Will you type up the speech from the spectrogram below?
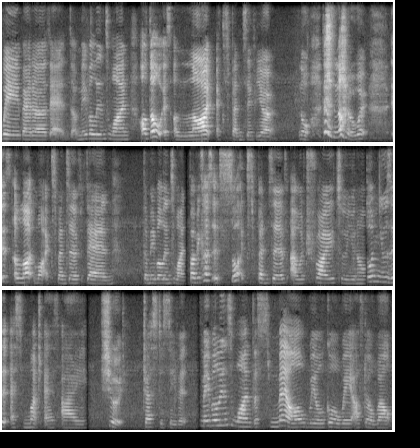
way better than the Maybelline's one. Although it's a lot expensive here. No, that's not a word. It's a lot more expensive than the Maybelline's one. But because it's so expensive, I will try to, you know, don't use it as much as I should just to save it. Maybelline's one, the smell will go away after a while,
